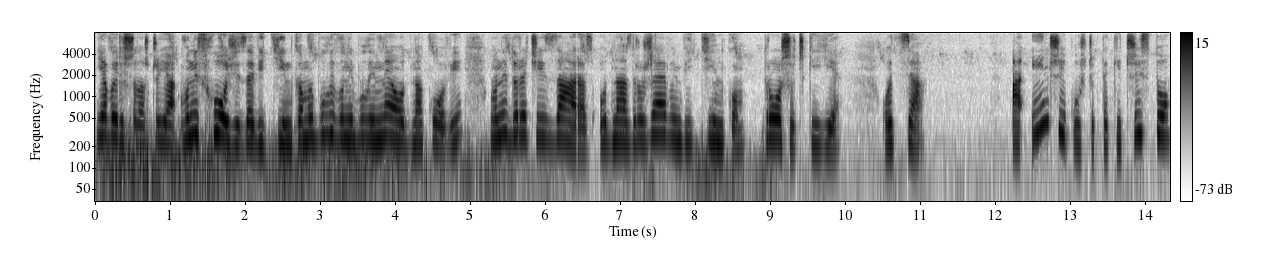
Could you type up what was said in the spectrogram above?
Я вирішила, що я вони схожі за відтінками були, вони були не однакові. Вони, до речі, зараз одна з рожевим відтінком трошечки є. Оця. А інший кущик такий чисто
